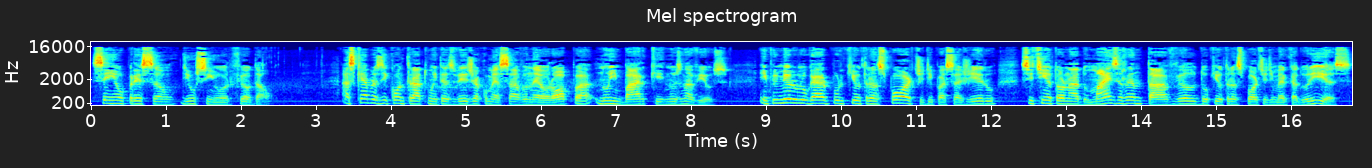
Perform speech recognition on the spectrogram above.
sem a opressão de um senhor feudal. As quebras de contrato muitas vezes já começavam na Europa no embarque nos navios. Em primeiro lugar, porque o transporte de passageiro se tinha tornado mais rentável do que o transporte de mercadorias,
